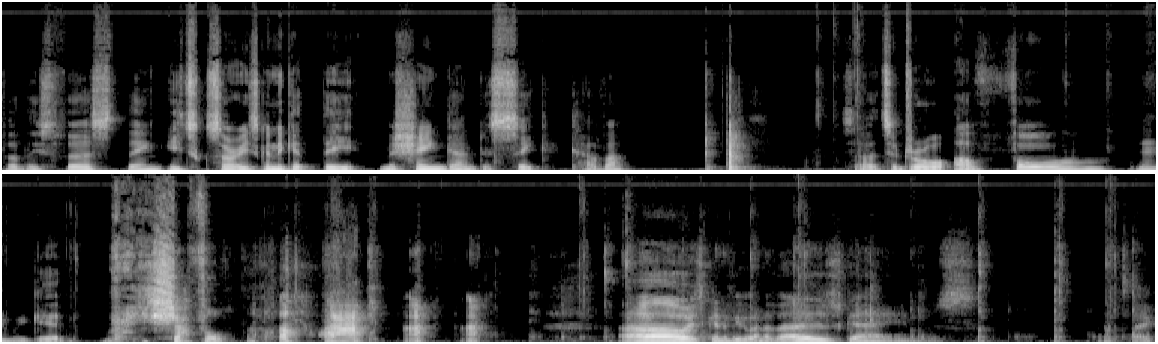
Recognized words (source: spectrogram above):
for this first thing. He's sorry, he's going to get the machine gun to seek cover. So it's a draw of four, and we get reshuffle. oh, it's going to be one of those games. That's okay.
